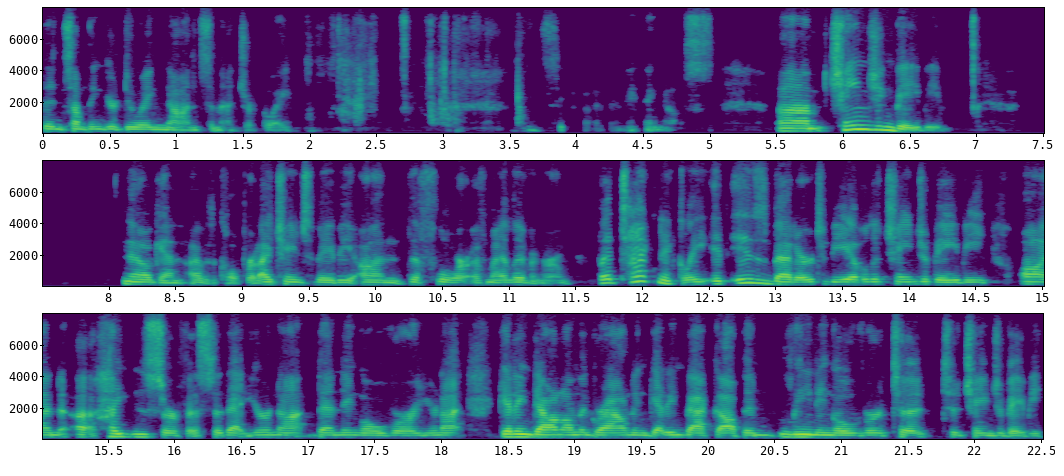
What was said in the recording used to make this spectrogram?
than something you're doing non symmetrically. Let's see if I have anything else. Um, changing baby. Now, again, I was a culprit. I changed the baby on the floor of my living room. But technically, it is better to be able to change a baby on a heightened surface so that you're not bending over, you're not getting down on the ground and getting back up and leaning over to, to change a baby.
